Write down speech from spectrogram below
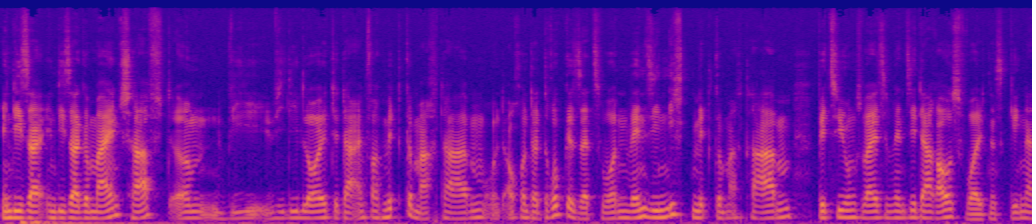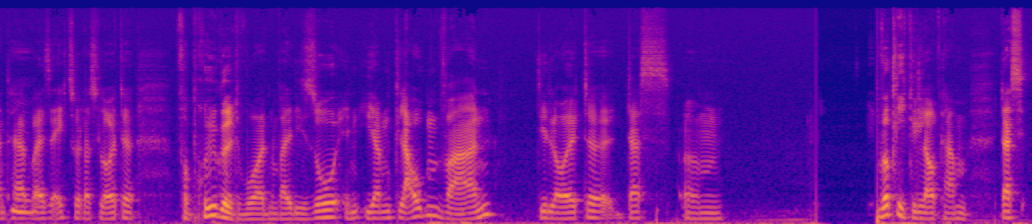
in dieser, in dieser Gemeinschaft, ähm, wie, wie die Leute da einfach mitgemacht haben und auch unter Druck gesetzt wurden, wenn sie nicht mitgemacht haben, beziehungsweise wenn sie da raus wollten. Es ging dann mhm. teilweise echt so, dass Leute verprügelt wurden, weil die so in ihrem Glauben waren, die Leute, dass ähm, wirklich geglaubt haben, dass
